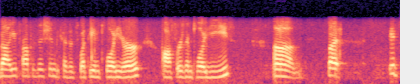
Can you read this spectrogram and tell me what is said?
value proposition because it's what the employer offers employees. Um, but it's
